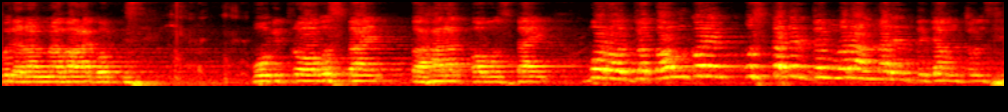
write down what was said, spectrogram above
করে রান্না বাড়া করতেছে। পবিত্র অবস্থায়, তাহারাত অবস্থায় বড় যতন করে উস্তাদের জন্য রান্নার ইন্তজাম চলছে,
